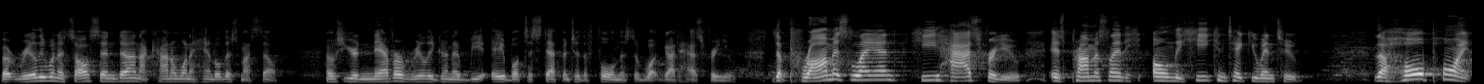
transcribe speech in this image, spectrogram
But really, when it's all said and done, I kind of want to handle this myself. You're never really going to be able to step into the fullness of what God has for you. The promised land He has for you is promised land only He can take you into. The whole point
